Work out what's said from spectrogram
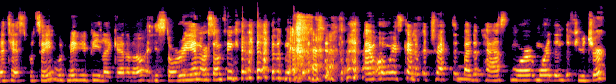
uh, test would say. Would maybe be like, I don't know, a historian or something. I'm always kind of attracted by the past more, more than the future.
